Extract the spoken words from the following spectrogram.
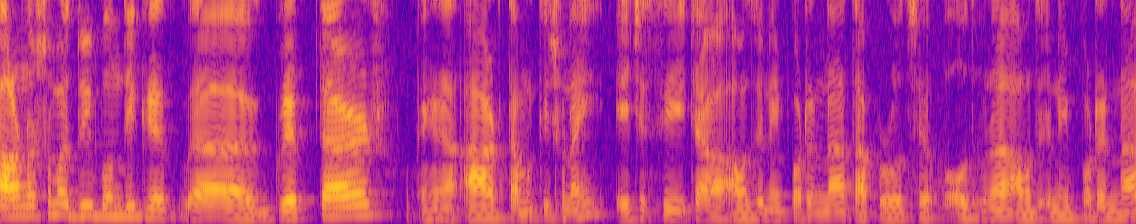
পালানোর সময় দুই বন্দি গ্রেপ গ্রেপ্তার আর তেমন কিছু নাই। এইচএসসিটা আমাদের জন্য ইম্পর্টেন্ট না, তারপর হচ্ছে অধুনা আমাদের জন্য ইম্পর্টেন্ট না।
